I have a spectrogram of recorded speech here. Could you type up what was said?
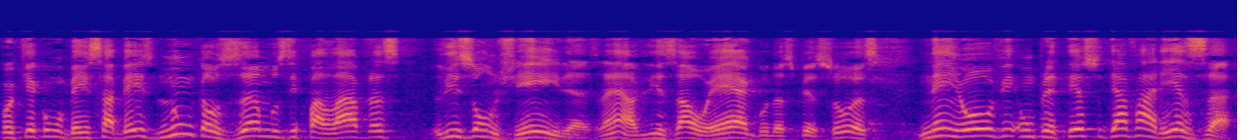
porque como bem sabeis, nunca usamos de palavras lisonjeiras, né, alisar o ego das pessoas, nem houve um pretexto de avareza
